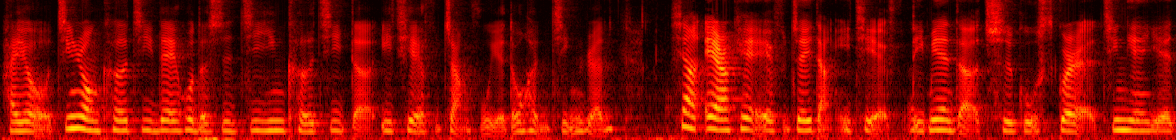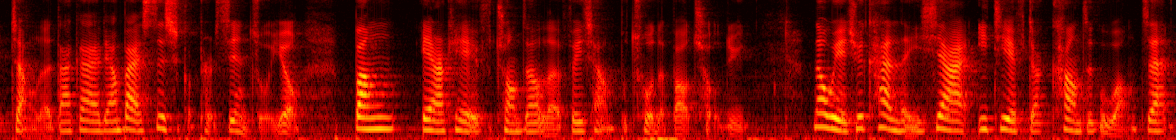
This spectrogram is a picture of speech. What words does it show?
还有金融科技类或者是基因科技的 ETF 涨幅也都很惊人，像 ARKF 这一档 ETF 里面的持股 Square 今年也涨了大概两百四十个 percent 左右，帮 ARKF 创造了非常不错的报酬率。那我也去看了一下 ETF.com 这个网站，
